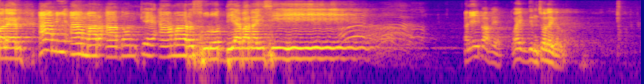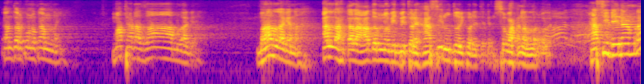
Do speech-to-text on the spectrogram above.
বলেন, আমি আমার আদমকে আমার সুরত দিয়া বানাইছি। মানে এইভাবে কয়েকদিন চলে গেল। এখন তো আর কোনো কাম নাই। মাথাটা জাম লাগে। ভালো লাগে না। আল্লাহ তালা আদম নবীর ভিতরে হাসির উদয় করে দিলেন সুবাহান আল্লাহ বলে। হাসি দেই না আমরা।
